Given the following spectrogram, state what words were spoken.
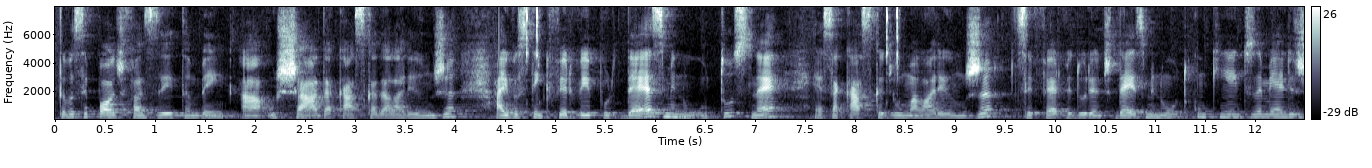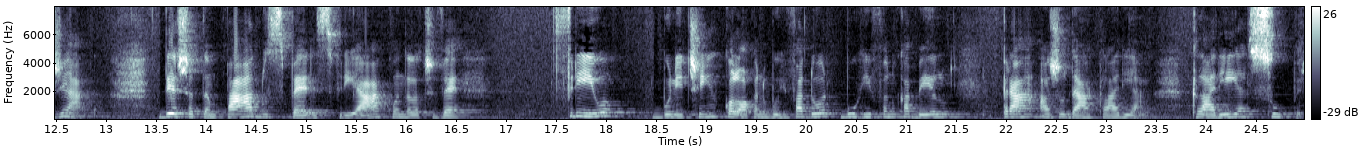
Então você pode fazer também a, o chá da casca da laranja. Aí você tem que ferver por 10 minutos, né? Essa casca de uma laranja, você ferve durante 10 minutos com 500 ml de água. Deixa tampado, espera esfriar. Quando ela tiver frio, bonitinho, coloca no borrifador, borrifa no cabelo para ajudar a clarear. Clareia super,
